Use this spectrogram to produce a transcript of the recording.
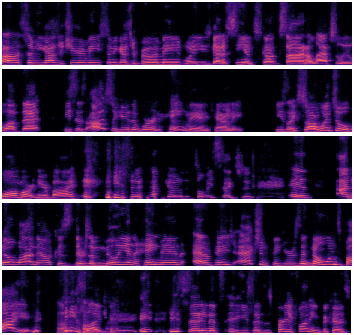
oh, some of you guys are cheering me. Some of you guys are booing me. One of you's got a CM Skunk sign. I'll absolutely love that. He says, I also hear that we're in Hangman County. He's like, so I went to a Walmart nearby. he said, I go to the toy section, and I know why now because there's a million Hangman Adam Page action figures that no one's buying. He's oh, like, he, he said, and it's he says it's pretty funny because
